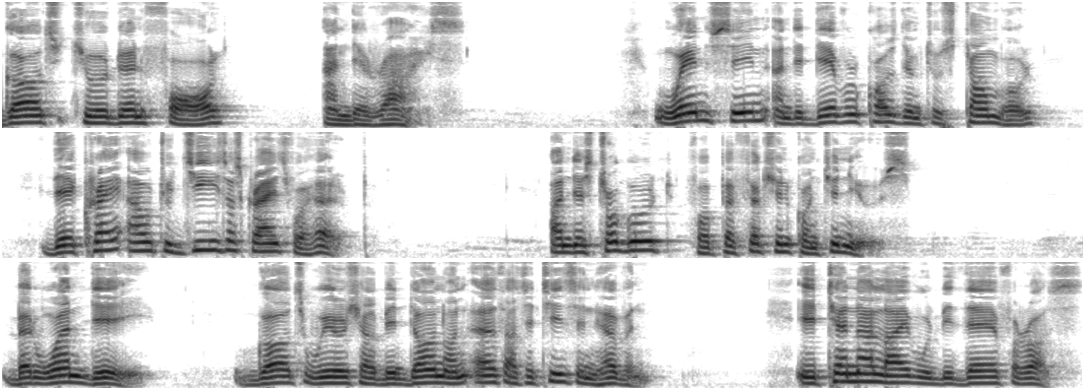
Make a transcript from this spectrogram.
God's children fall and they rise. When sin and the devil cause them to stumble, they cry out to Jesus Christ for help. And the struggle for perfection continues. But one day, God's will shall be done on earth as it is in heaven. Eternal life will be there for us.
